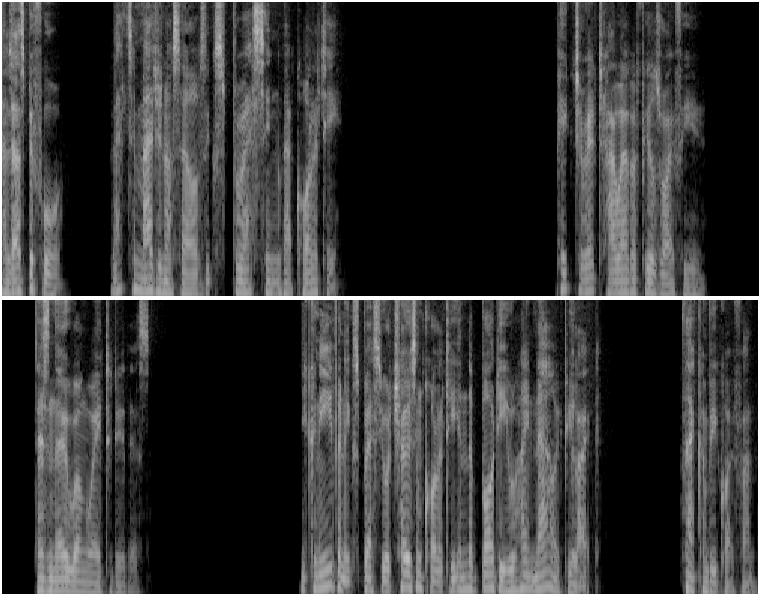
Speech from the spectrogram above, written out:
And as before, let's imagine ourselves expressing that quality. Picture it however feels right for you. There's no wrong way to do this. You can even express your chosen quality in the body right now if you like. That can be quite fun.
